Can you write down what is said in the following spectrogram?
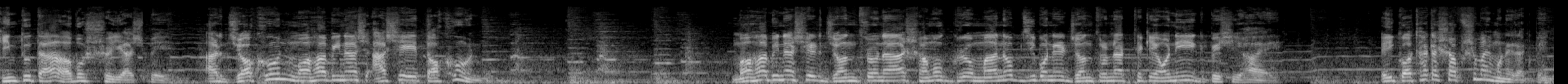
কিন্তু তা অবশ্যই আসবে। আর যখন মহাবিনাশ আসে তখন মহাবিনাশের যন্ত্রণা সমগ্র মানব জীবনের যন্ত্রণার থেকে অনেক বেশি হয়। এই কথাটা সবসময় মনে রাখবেন।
